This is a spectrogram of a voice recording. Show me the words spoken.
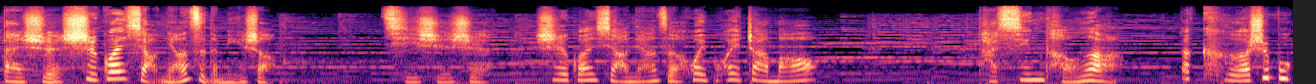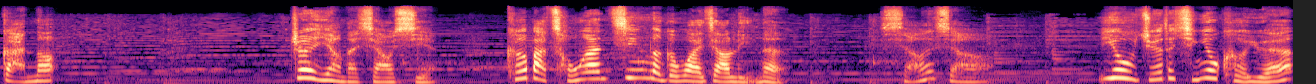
但是事关小娘子的名声，其实是事关小娘子会不会炸毛。他心疼啊，那可是不敢呢。这样的消息，可把从安惊了个外焦里嫩。想想。又觉得情有可原，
